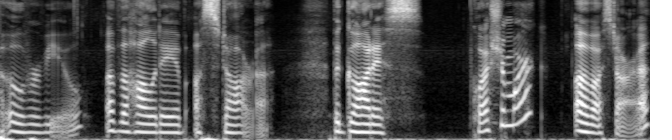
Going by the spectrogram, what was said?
overview of the holiday of Ostara, the goddess question mark of Ostara,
